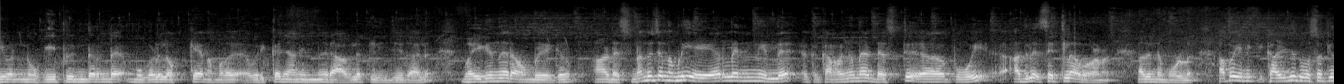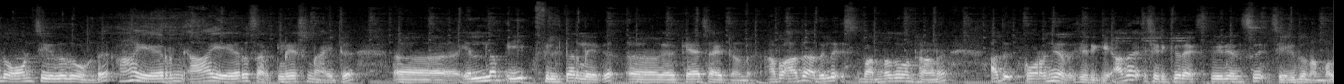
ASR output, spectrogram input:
ഈവൺ നോക്കി ഈ പ്രിന്ററിന്റെ മുകളിലൊക്കെ നമ്മൾ ഒരിക്കൽ ഞാൻ ഇന്ന് രാവിലെ ക്ലീൻ ചെയ്താൽ വൈകുന്നേരം ആകുമ്പോഴേക്കും ആ ഡസ്റ്റ് എന്താണെന്ന് വെച്ചാൽ നമ്മൾ ഈ എയർലൈനിൽ കറങ്ങുന്ന ഡസ്റ്റ് പോയി അതിൽ സെറ്റിൽ ആവുകയാണ് അതിന്റെ മുകളിൽ അപ്പോൾ എനിക്ക് കഴിഞ്ഞ ദിവസമൊക്കെ ഇത് ഓൺ ചെയ്തതുകൊണ്ട് ആ എയർ ആ എയർ സർക്കുലേഷനായിട്ട് എല്ലാം ഈ ഫിൽറ്ററിലേക്ക് ക്യാച്ച് ആയിട്ടുണ്ട്. അപ്പോൾ അത് അതിൽ വന്നതുകൊണ്ടാണ് അത് കുറഞ്ഞത് ശരിക്കും. അത് ശരിക്കും ഒരു എക്സ്പീരിയൻസ് ചെയ്തു നമ്മൾ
